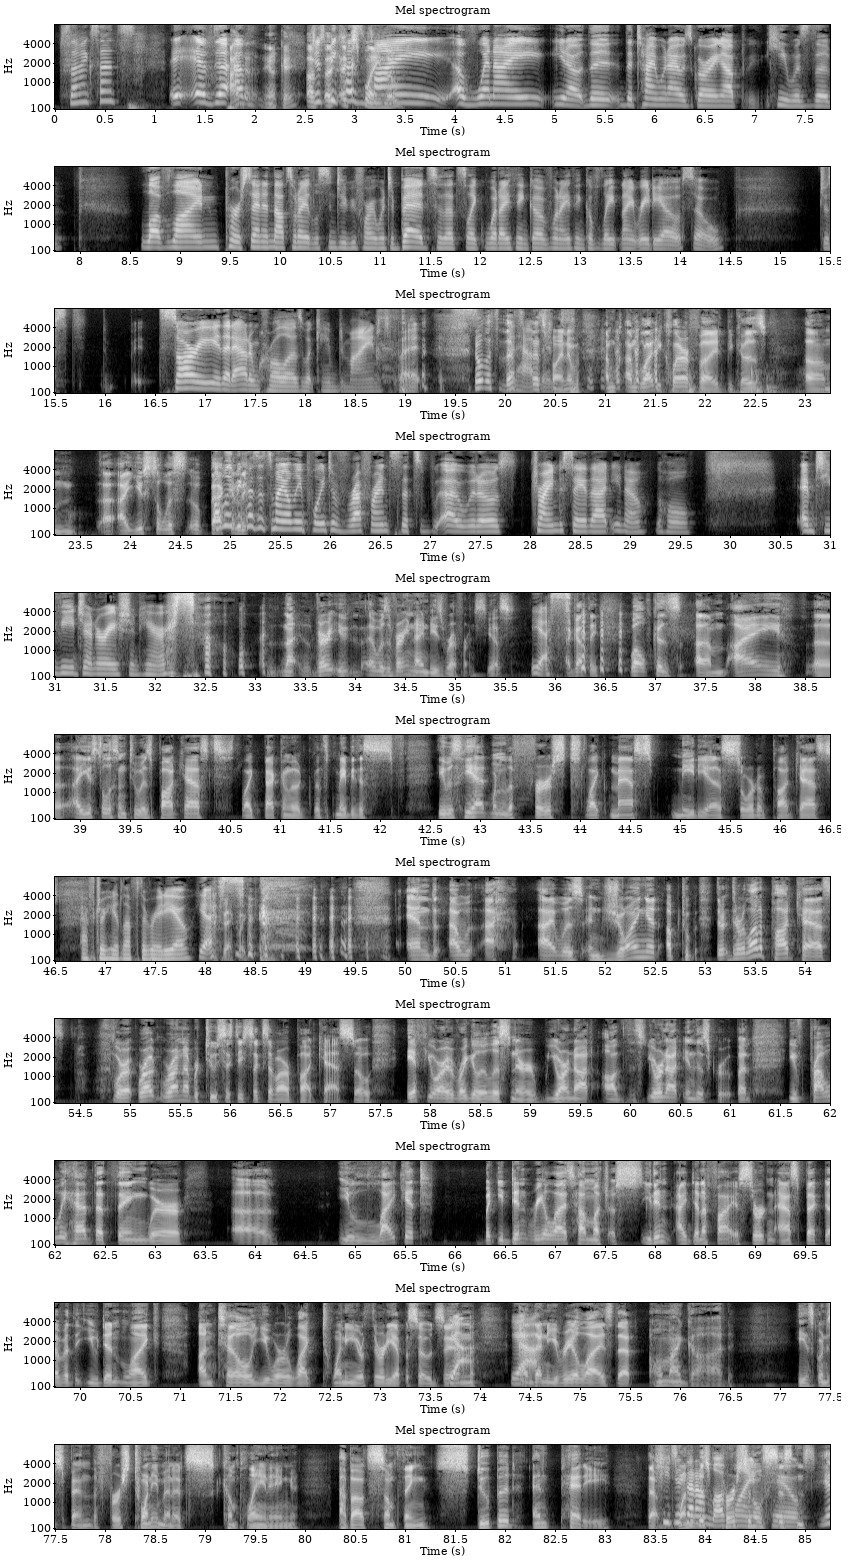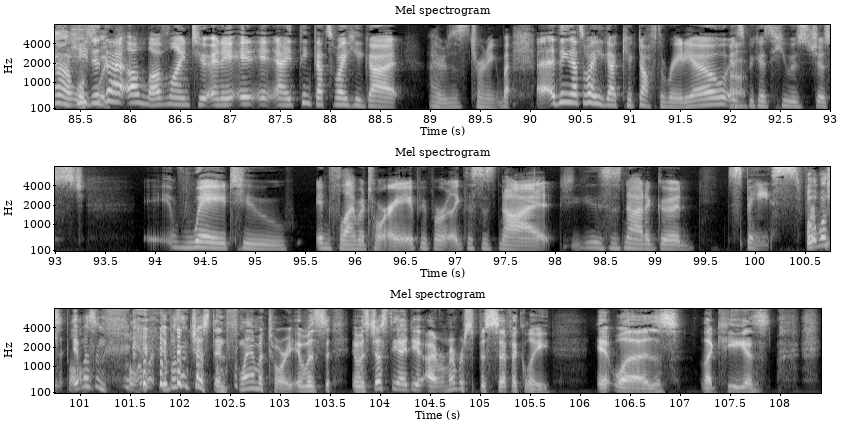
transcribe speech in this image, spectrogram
Does that make sense? If the, of, okay. Uh, just uh, because explain, though. my of when I you know the the time when I was growing up, he was the Loveline person, and that's what I listened to before I went to bed. So that's like what I think of when I think of late night radio. So just sorry that Adam Carolla is what came to mind, but it's, No, that's that that's that's fine. I'm. I'm I'm glad you clarified because um I I used to listen back only in the, because it's my only point of reference. That's uh, what I was trying to say. That you know the whole MTV generation here. So not very it was a very 90s reference. Yes. yes, I got the well because um, I uh, I used to listen to his podcasts like back in the maybe this he was he had one of the first like mass media sort of podcasts after he left the radio. Yes, exactly. and I, w- I I was enjoying it up to there. There are a lot of podcasts. We're, we're, on, we're on number 266 of our podcast. So if you are a regular listener, you are not on this, you're not in this group, but you've probably had that thing where, uh, you like it, but you didn't realize how much, a you didn't identify a certain aspect of it that you didn't like until you were like 20 or 30 episodes in. Yeah. yeah. And then you realize that, oh my God, he is going to spend the first 20 minutes complaining about something stupid and petty that He did one that of his on personal assistants. Yeah, well, he did like- that on Loveline too, and it, it, it, I think that's why he got. I was just turning, but I think that's why he got kicked off the radio is Oh. because he was just way too inflammatory. People were like, "This is not. This is not a good space." For Well, it was people. it wasn't it wasn't just inflammatory. It was it was just the idea. I remember specifically. It was like he is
